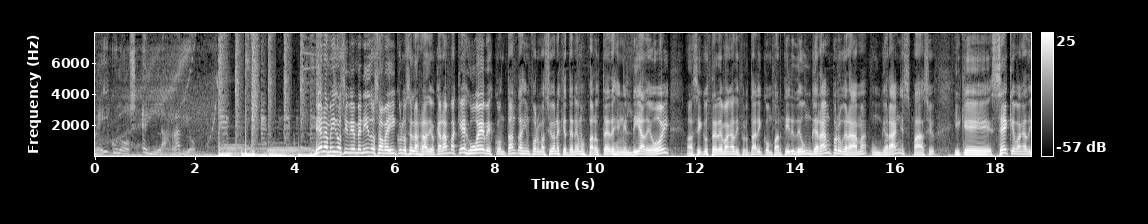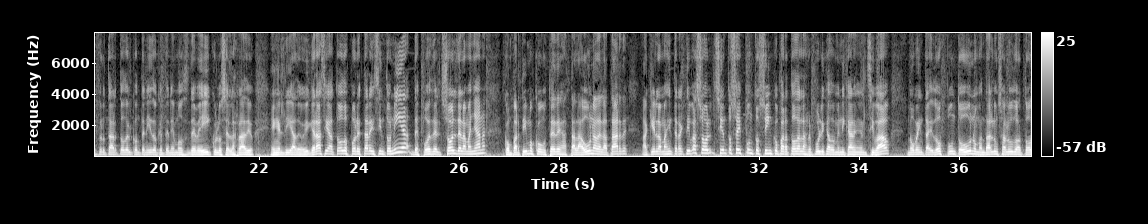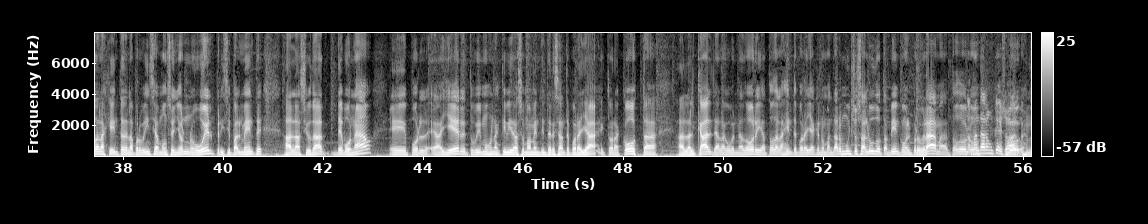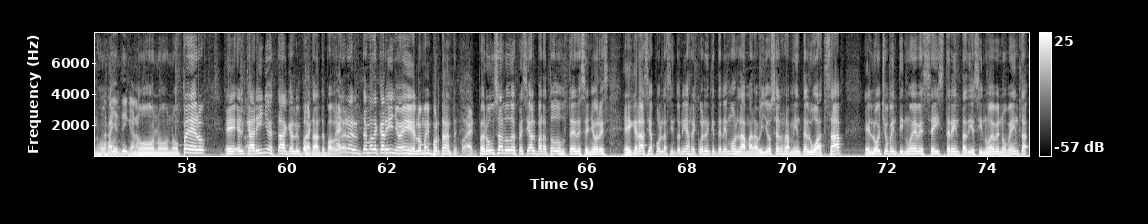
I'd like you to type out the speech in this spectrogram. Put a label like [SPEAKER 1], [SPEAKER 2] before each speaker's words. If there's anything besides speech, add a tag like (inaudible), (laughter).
[SPEAKER 1] Vehículos en la radio.
[SPEAKER 2] Bien amigos y bienvenidos a Vehículos en la Radio. Caramba, qué jueves con tantas informaciones que tenemos para ustedes en el día de hoy. Así que ustedes van a disfrutar y compartir de un gran programa, un gran espacio y que sé que van a disfrutar todo el contenido que tenemos de vehículos en la radio en el día de hoy. Gracias a todos por estar en sintonía después del sol de la mañana. Compartimos con ustedes hasta la una de la tarde aquí en la más interactiva Sol, 106.5 para toda la República Dominicana en el Cibao, 92.1. Mandarle un saludo a toda la gente de la provincia de Monseñor Noel, principalmente a la ciudad de Bonao. Eh, por ayer tuvimos una actividad sumamente interesante por allá. Héctor Acosta, al alcalde, a la gobernadora y a toda la gente por allá que nos mandaron muchos saludos también con el programa. Todo
[SPEAKER 3] ¿No
[SPEAKER 2] lo-
[SPEAKER 3] mandaron un queso
[SPEAKER 2] lo-
[SPEAKER 3] algo? (laughs)
[SPEAKER 2] no,
[SPEAKER 3] Una galletica, ¿no?
[SPEAKER 2] No, no, no, pero eh, el cariño está, que es lo importante. Pa- bueno, el tema de cariño eh, es lo más importante.
[SPEAKER 3] Bueno.
[SPEAKER 2] Pero un saludo especial para todos ustedes, señores. Eh, gracias por la sintonía. Recuerden que tenemos la maravillosa herramienta, el WhatsApp, el 829-630-1990,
